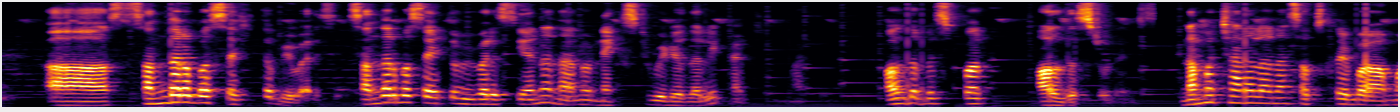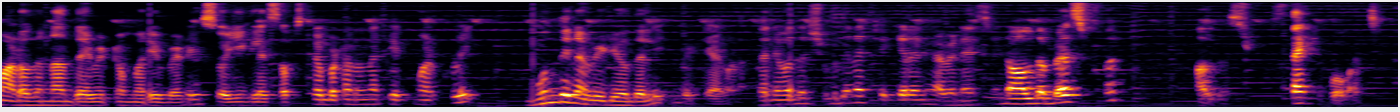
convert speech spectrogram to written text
ಸಂದರ್ಭ ಸಹಿತ ವಿವರಿಸಿ. ಸಂದರ್ಭ ಸಹಿತ ವಿವರಿಸಿಯನ್ನು ನಾನು ನೆಕ್ಸ್ಟ್ ವಿಡಿಯೋದಲ್ಲಿ ಕಂಟಿನ್ಯೂ ಮಾಡ್ತೀನಿ. All the best for all the students ನಮ್ಮ ಚಾನಲ್ ಅನ್ನ ಸಬ್ಸ್ಕ್ರೈಬ್ ಮಾಡೋದನ್ನ ದಯವಿಟ್ಟು ಮರಿಬೇಡಿ. ಸೊ ಈಗಲೇ ಸಬ್ಸ್ಕ್ರೈಬ್ ಬಟನ್ ಅನ್ನ ಕ್ಲಿಕ್ ಮಾಡ್ಕೊಳ್ಳಿ. ಮುಂದಿನ ವಿಡಿಯೋದಲ್ಲಿ ಭೇಟಿಯಾಗೋಣ. ಧನ್ಯವಾದ. ಶುಭ ದಿನ. Take care have a nice all the best for all the students thank you for watching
